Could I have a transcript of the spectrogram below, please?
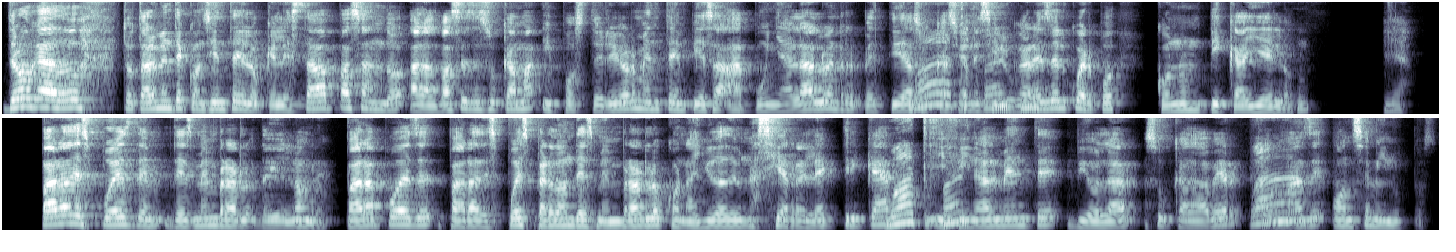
Drogado, totalmente consciente de lo que le estaba pasando a las bases de su cama y posteriormente empieza a apuñalarlo en repetidas What ocasiones y lugares del cuerpo con un picayelo. Para después de desmembrarlo, de ahí el nombre, para, pues, para después, perdón, desmembrarlo con ayuda de una sierra eléctrica y fuck? finalmente violar su cadáver por más de 11 minutos.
